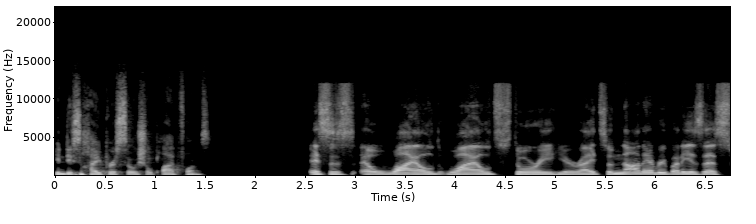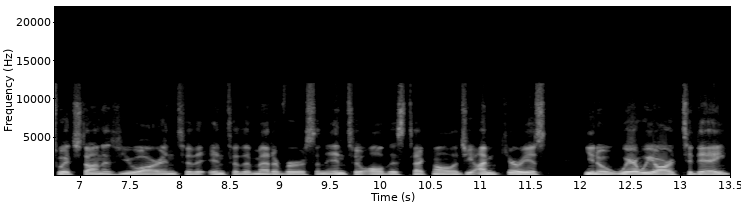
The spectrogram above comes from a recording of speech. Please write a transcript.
in these hyper social platforms. This is a wild, wild story here, right? So not everybody is as switched on as you are into the into the metaverse and into all this technology. I'm curious, you know, where we are today,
